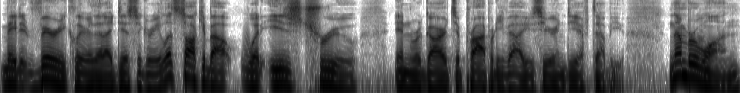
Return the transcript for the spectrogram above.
made it very clear that I disagree, let's talk about what is true in regard to property values here in DFW. Number one,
